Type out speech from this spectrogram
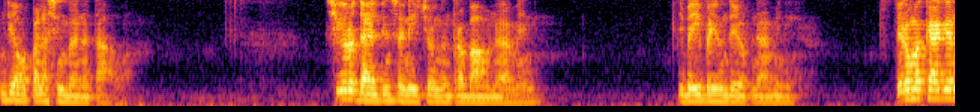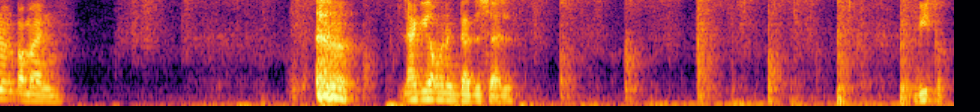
hindi ako palasing ba na tao. Siguro dahil din sa nature ng trabaho namin. Iba-iba yung day off namin eh. Pero magkaganon pa man, lagi ako nagdadasal dito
